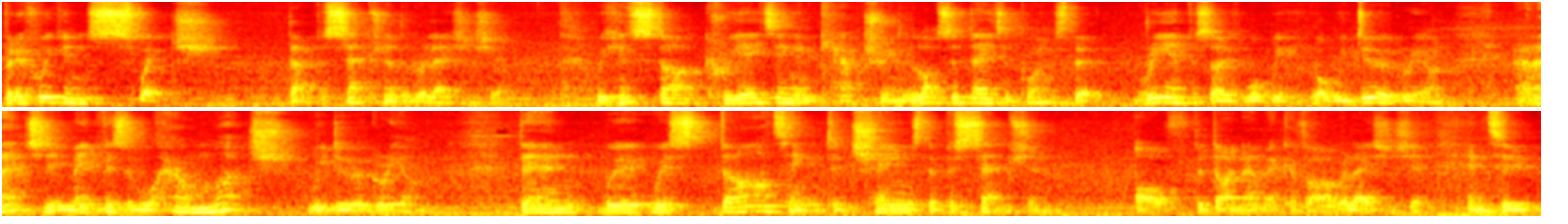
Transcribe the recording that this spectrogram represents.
But if we can switch that perception of the relationship, we can start creating and capturing lots of data points that re-emphasize what we what we do agree on and actually make visible how much we do agree on, then we're, we're starting to change the perception of the dynamic of our relationship into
